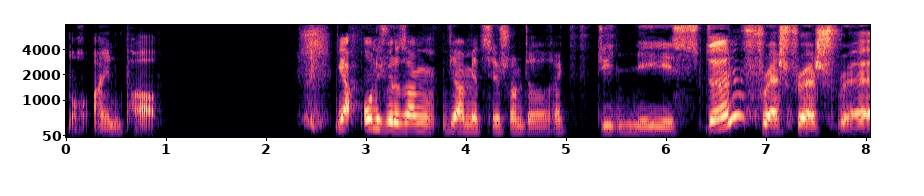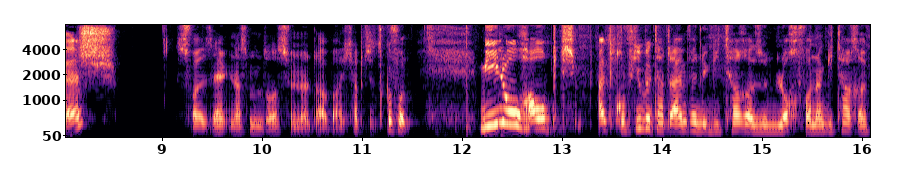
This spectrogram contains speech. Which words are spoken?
noch ein paar. Ja, und ich würde sagen, wir haben jetzt hier schon direkt die nächsten. Fresh, fresh, fresh. Ist voll selten, dass man sowas findet, aber ich habe es jetzt gefunden. Milo Haupt. Als Profilbild hat er einfach eine Gitarre, so ein Loch von einer Gitarre.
